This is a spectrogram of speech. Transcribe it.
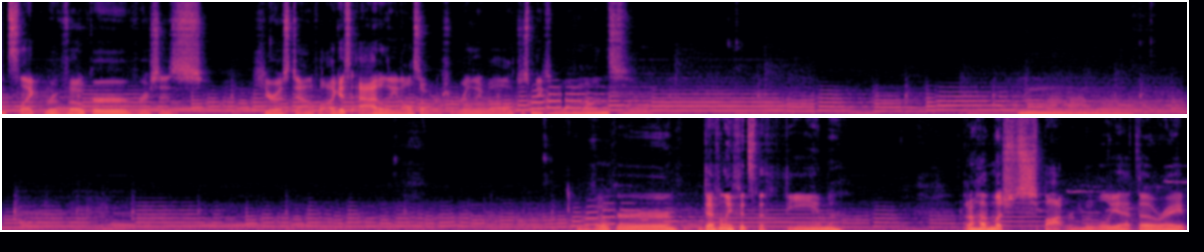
It's like Revoker versus Hero's Downfall. I guess Adeline also works really well. Just makes one ones. Hmm. Revoker definitely fits the theme. I don't have much spot removal yet, though, right?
